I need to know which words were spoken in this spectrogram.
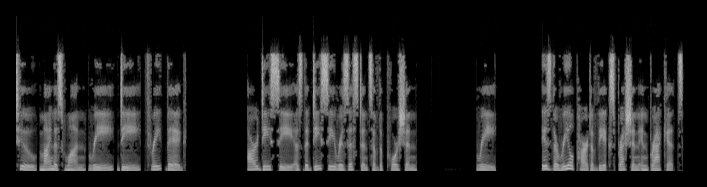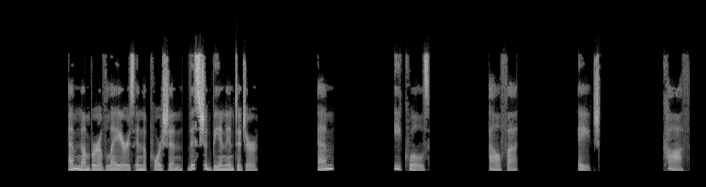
two minus one re d three big. RDC is the DC resistance of the portion. Re is the real part of the expression in brackets. M number of layers in the portion. This should be an integer. M equals alpha h coth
